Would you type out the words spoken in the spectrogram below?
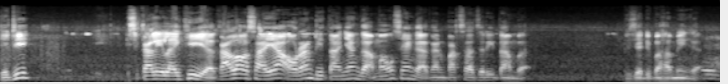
Jadi sekali lagi ya, kalau saya orang ditanya nggak mau, saya nggak akan paksa cerita Mbak. Bisa dipahami nggak? Hmm.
